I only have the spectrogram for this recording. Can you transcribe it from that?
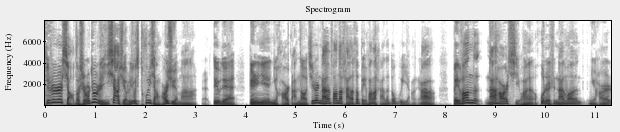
其实小的时候就是一下雪了就突然想玩雪嘛，对不对？跟人家女孩打闹，其实南方的孩子和北方的孩子都不一样啊。北方的男孩喜欢，或者是南方女孩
